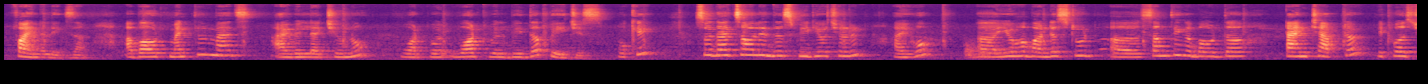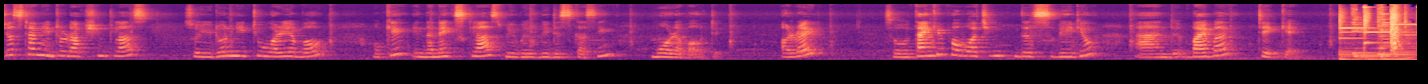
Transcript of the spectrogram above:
final exam. About mental maths, I will let you know what, what will be the pages. Okay. So that's all in this video children. I hope uh, you have understood uh, something about the time chapter. It was just an introduction class so you don't need to worry about okay in the next class we will be discussing more about it alright so thank you for watching this video and bye bye take care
